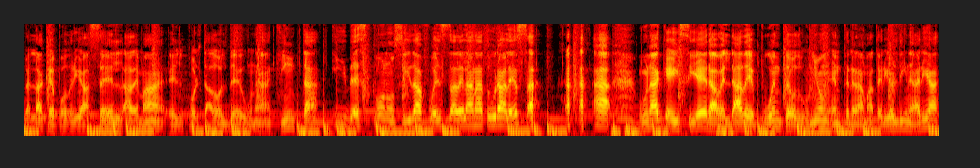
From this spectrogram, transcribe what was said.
¿verdad? Que podría ser además el portador de una quinta y desconocida fuerza de la naturaleza. una que hiciera, ¿verdad?, de puente o de unión entre la materia ordinaria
